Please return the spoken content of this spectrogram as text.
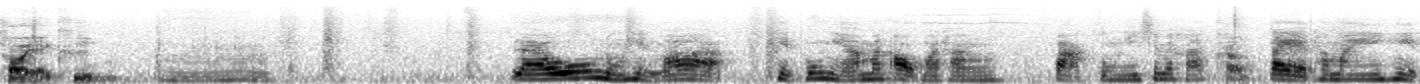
ช่อใหญ่ขึ้น อืมแล้วหนูเห็นว่าเห็ดพวกเนี้ยมันออกมาทาง ปากตรงนี้ใช่ไหมคะ ครับ แต่ทำไมเห็ด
